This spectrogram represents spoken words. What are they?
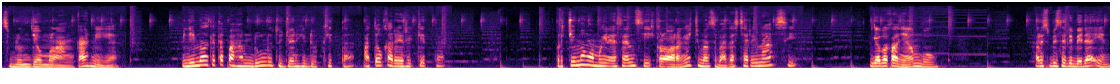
Sebelum jauh melangkah nih ya, minimal kita paham dulu tujuan hidup kita atau karir kita. Percuma ngomongin esensi kalau orangnya cuma sebatas cari nasi. Nggak bakal nyambung. Harus bisa dibedain.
